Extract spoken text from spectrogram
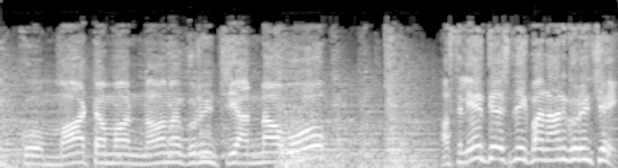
ఇంకో మాట మా నాన్న గురించి అన్నావో? అసలేం తెలుసు నీకు మా నాన్న గురించి?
